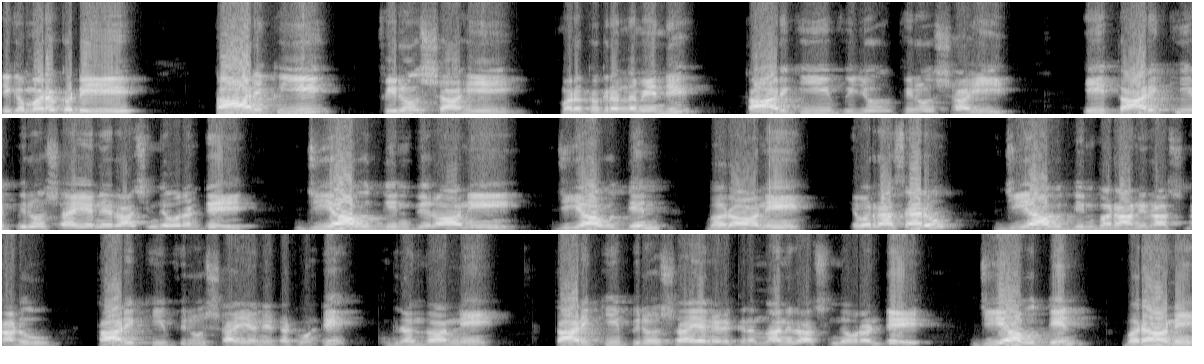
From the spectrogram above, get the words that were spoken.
ఇక మరొకటి తారిక్ ఈ ఫిరోజ్ షాహీ. మరొక గ్రంథం ఏంది? తారిక్ ఈ ఫిజో ఫిరోజ్ షాహీ. ఈ తారిక్ ఈ ఫిరోజ్ షాహీ అనే రాసింది ఎవరంటే జియావుద్దీన్ బిరానీ. జియావుద్దీన్ బరానీ. ఎవరు రాశారు? జియావుద్దీన్ బరానీ రాసినాడు తారిక్ ఫిరోజ్ షాహీ అనేటటువంటి గ్రంథాన్ని. తారిక్ ఫిరోజ్ షాహీ అనే గ్రంథాన్ని రాసింది ఎవరంటే జియావుద్దీన్ బరానీ.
